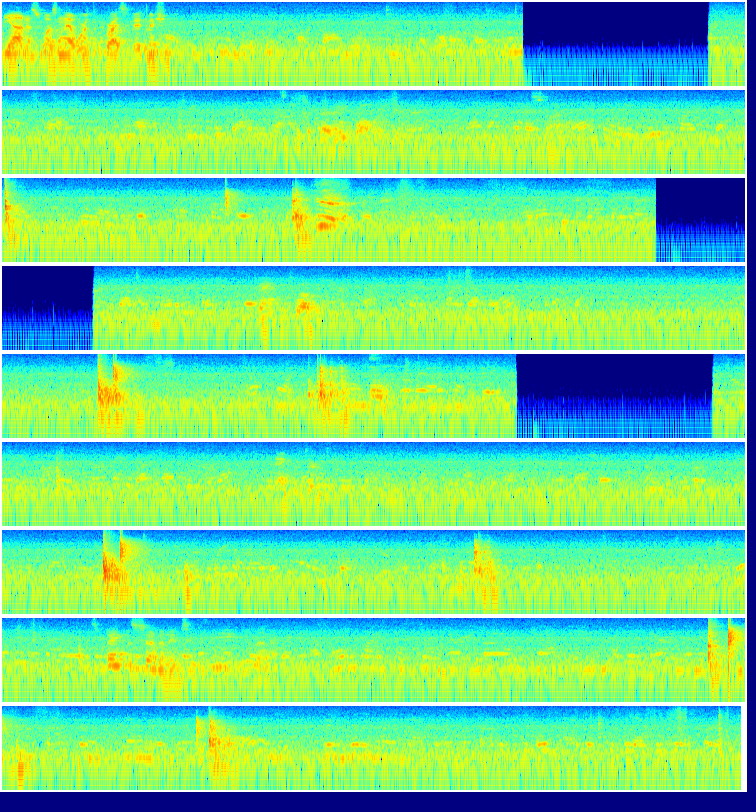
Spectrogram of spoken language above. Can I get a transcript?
Be honest, wasn't that worth the price of admission? Bank of 12. Bank the 7 into the 11.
